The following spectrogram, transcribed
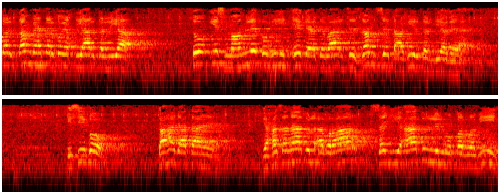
کر کم بہتر کو اختیار کر لیا۔ تو اس معاملے کو بھی ایک اعتبار سے زم سے تعبیر کر دیا گیا ہے۔ اسی کو کہا جاتا ہے کہ حسنات الابرار سیئات للمقربین،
